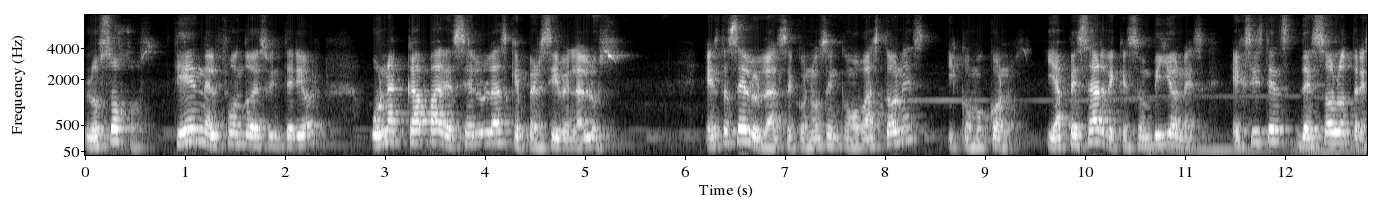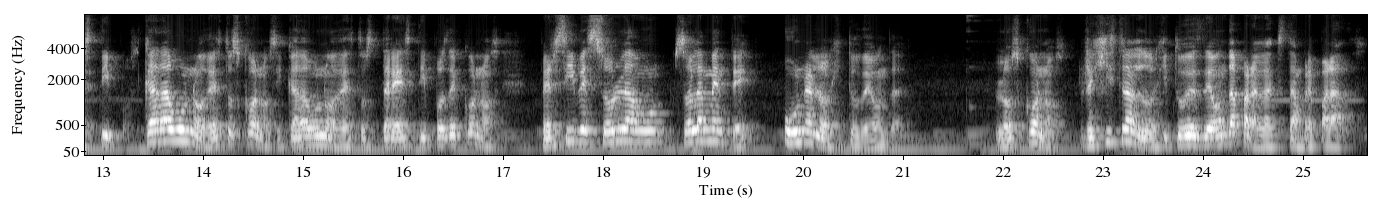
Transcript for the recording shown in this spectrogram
Los ojos tienen en el fondo de su interior una capa de células que perciben la luz. Estas células se conocen como bastones y como conos y a pesar de que son billones, existen de solo tres tipos. Cada uno de estos conos y cada uno de estos tres tipos de conos percibe solamente una longitud de onda. Los conos registran las longitudes de onda para las que están preparados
